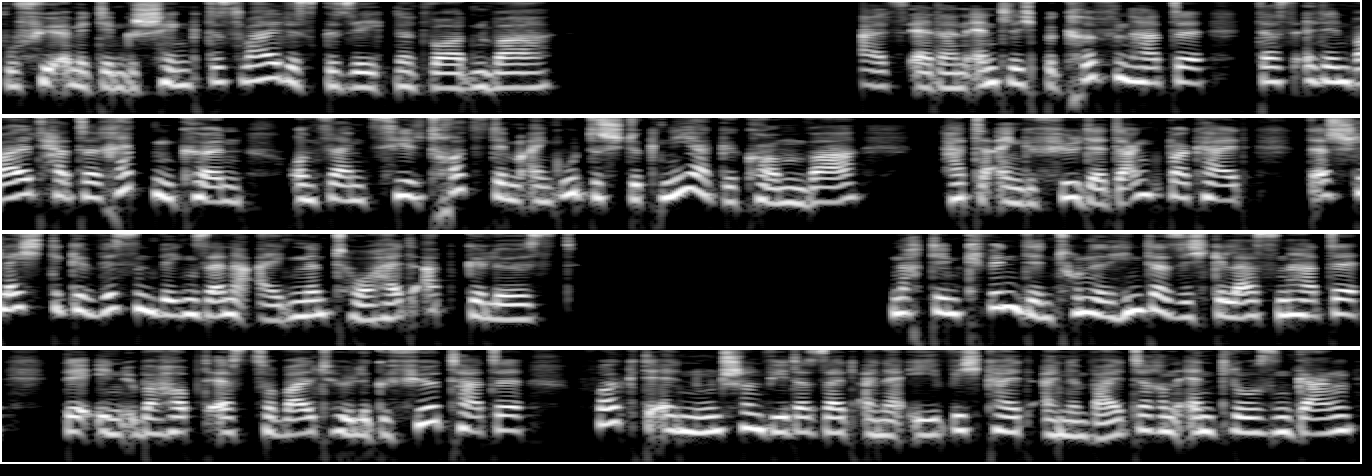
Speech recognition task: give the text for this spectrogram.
wofür er mit dem Geschenk des Waldes gesegnet worden war. Als er dann endlich begriffen hatte, dass er den Wald hatte retten können und seinem Ziel trotzdem ein gutes Stück näher gekommen war, hatte ein Gefühl der Dankbarkeit das schlechte Gewissen wegen seiner eigenen Torheit abgelöst. Nachdem Quinn den Tunnel hinter sich gelassen hatte, der ihn überhaupt erst zur Waldhöhle geführt hatte, folgte er nun schon wieder seit einer Ewigkeit einem weiteren endlosen Gang,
